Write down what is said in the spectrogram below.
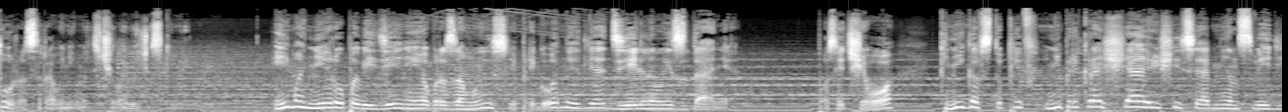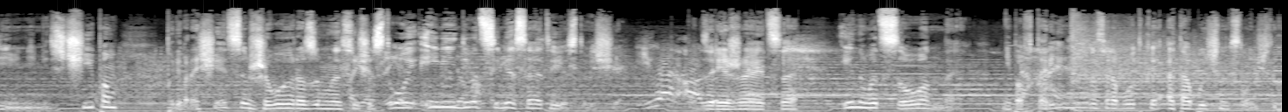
Тоже сравнимы с человеческими и манеру поведения и образа мысли, пригодные для отдельного издания. После чего книга, вступив в непрекращающийся обмен сведениями с чипом, превращается в живое разумное существо и ведет себя соответствующе. Заряжается инновационная, неповторимая разработка от обычных солнечных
